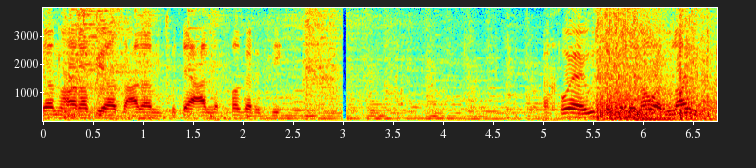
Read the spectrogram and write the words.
يا نهار أبيض على البتاع اللي انفجرت دي. أخويا يوسف اللي نور لايف.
